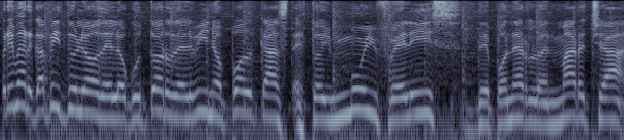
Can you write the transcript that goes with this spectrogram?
Primer capítulo de Locutor del Vino Podcast. Estoy muy feliz de ponerlo en marcha,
